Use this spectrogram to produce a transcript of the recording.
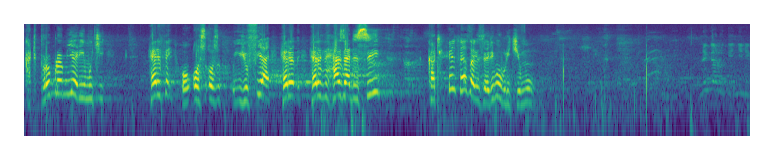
Kati problem yo eri muki health you fear health, health hazards kati hazards erimu buli kimu. Genyini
